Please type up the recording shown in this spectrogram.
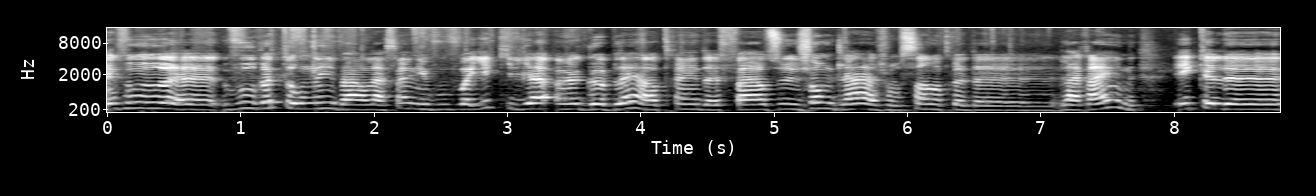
Et vous, euh, vous retournez vers la scène et vous voyez qu'il y a un gobelet en train de faire du jonglage au centre de l'arène et que le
